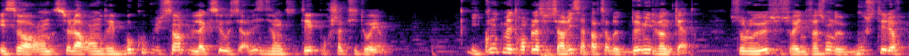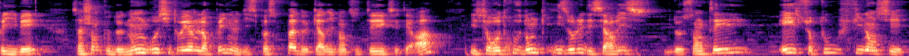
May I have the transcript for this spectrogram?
et cela rendrait beaucoup plus simple l'accès au service d'identité pour chaque citoyen. Ils comptent mettre en place ce service à partir de 2024. Selon eux, ce serait une façon de booster leur PIB, sachant que de nombreux citoyens de leur pays ne disposent pas de carte d'identité, etc. Ils se retrouvent donc isolés des services de santé, et surtout financiers.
